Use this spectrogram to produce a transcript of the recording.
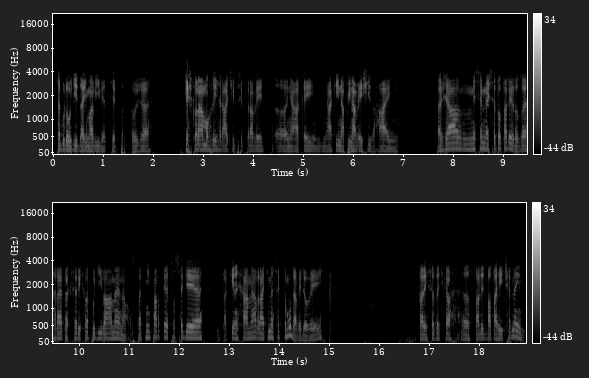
se budou dít zajímavé věci, protože těžko nám mohli hráči připravit uh, nějaký, nějaký napínavější zahájení. Takže já myslím, než se to tady rozehraje, tak se rychle podíváme na ostatní partie, co se děje. Taky necháme a vrátíme se k tomu Davidovi. Tady se teďka eh, staly dva tahy. Černý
